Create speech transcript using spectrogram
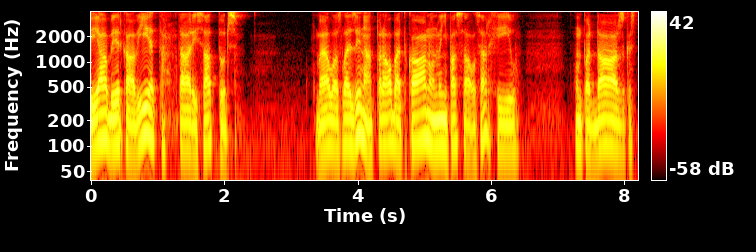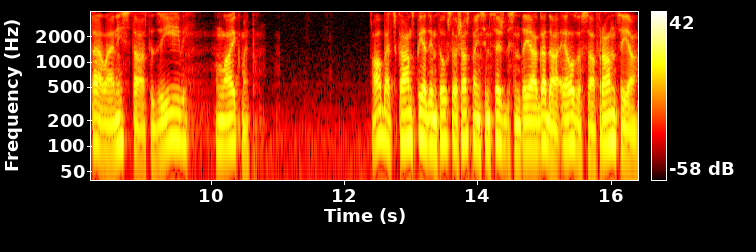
tie abi ir kā vieta, tā arī saturs. Vēlos, lai zinātu par Albertu Kānu un viņa pasaules arhīvu, un par dārzu, kas tēlēni izstāsta dzīvi un laikmetu. Alberts Kāns piedzima 1860. gadā Elzasā, Francijā.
